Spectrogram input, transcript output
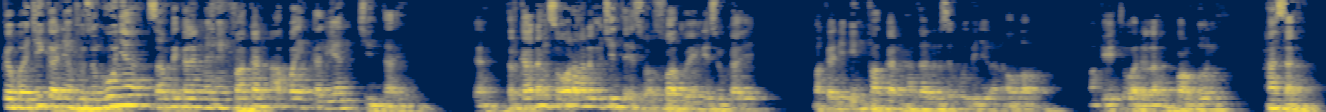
kebajikan yang sesungguhnya sampai kalian menginfakkan apa yang kalian cintai. Ya, terkadang seorang ada mencintai sesuatu yang dia sukai, maka diinfakkan harta tersebut di jalan Allah. Maka itu adalah fardun hasan.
